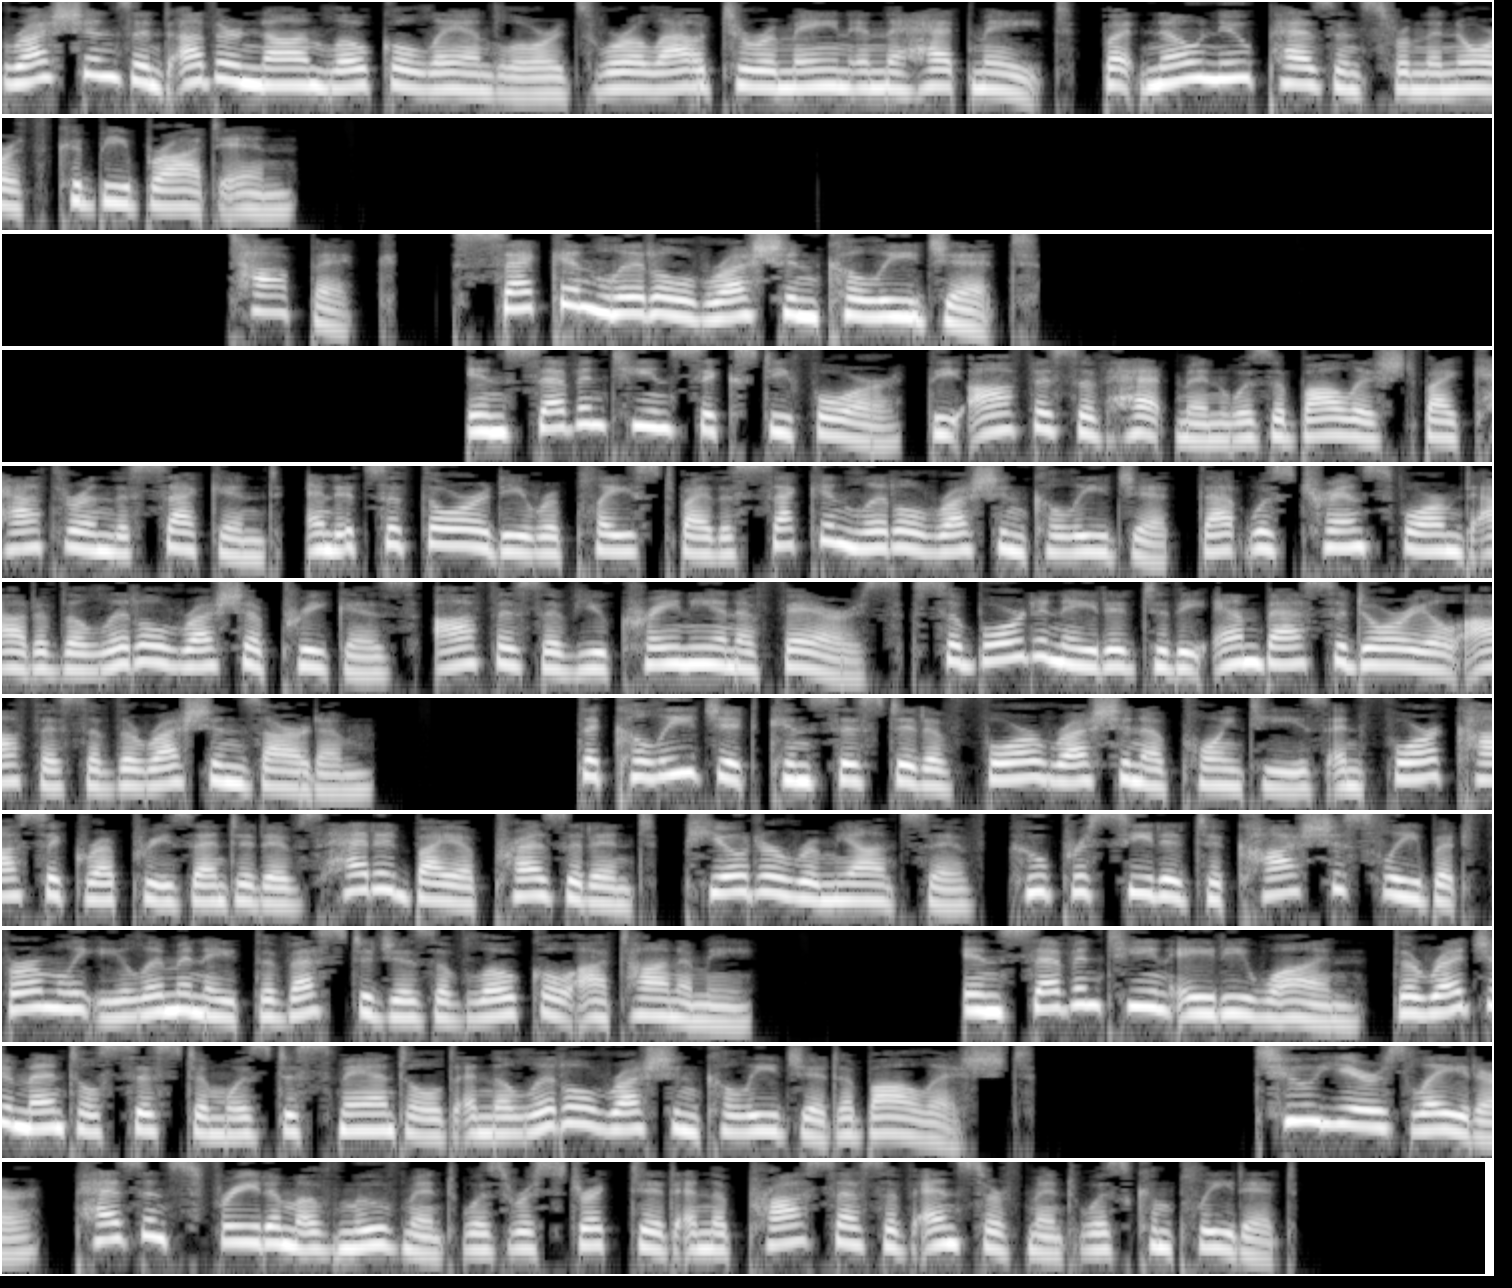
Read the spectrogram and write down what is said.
Russians and other non-local landlords were allowed to remain in the Hetmanate, but no new peasants from the north could be brought in. Topic. Second Little Russian Collegiate In 1764, the office of hetman was abolished by Catherine II, and its authority replaced by the Second Little Russian Collegiate that was transformed out of the Little Russia Prikaz Office of Ukrainian Affairs subordinated to the ambassadorial office of the Russian Tsardom. The collegiate consisted of four Russian appointees and four Cossack representatives headed by a president, Pyotr Rumyantsev, who proceeded to cautiously but firmly eliminate the vestiges of local autonomy. In 1781, the regimental system was dismantled and the Little Russian Collegiate abolished. Two years later, peasants' freedom of movement was restricted and the process of enserfment was completed.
